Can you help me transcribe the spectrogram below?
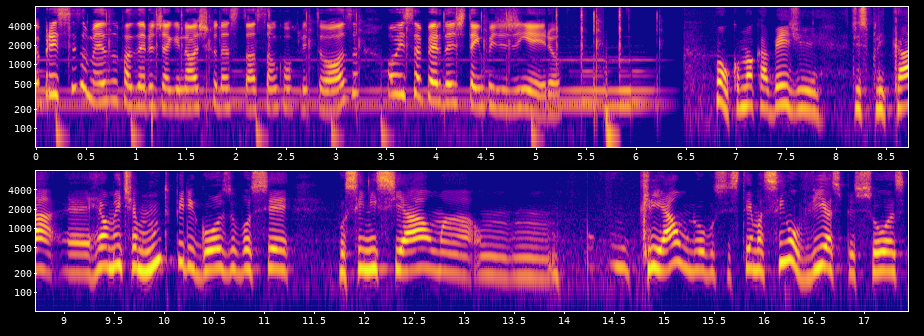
Eu preciso mesmo fazer o diagnóstico da situação conflituosa ou isso é perda de tempo e de dinheiro? Bom, como eu acabei de, de explicar, é, realmente é muito perigoso você, você iniciar uma, um, um, criar um novo sistema sem ouvir as pessoas,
